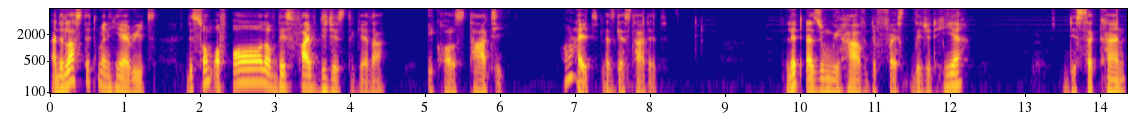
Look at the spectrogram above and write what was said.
And the last statement here reads, the sum of all of these five digits together equals 30. All right, let's get started. Let's assume we have the first digit here, the second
